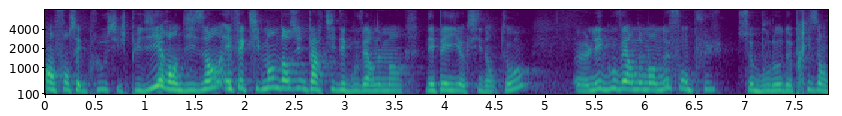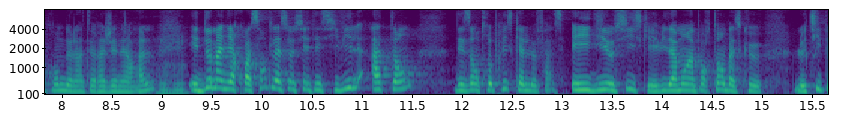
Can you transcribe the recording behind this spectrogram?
enfoncé le clou, si je puis dire, en disant, effectivement, dans une partie des gouvernements des pays occidentaux, euh, les gouvernements ne font plus ce boulot de prise en compte de l'intérêt général. Mhm. Et de manière croissante, la société civile attend des entreprises qu'elles le fassent. Et il dit aussi, ce qui est évidemment important, parce que le type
